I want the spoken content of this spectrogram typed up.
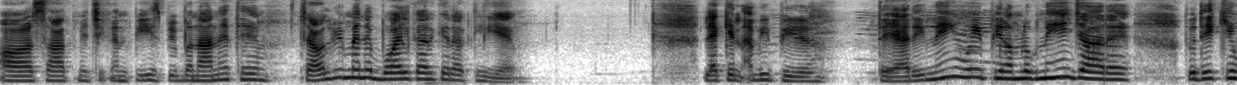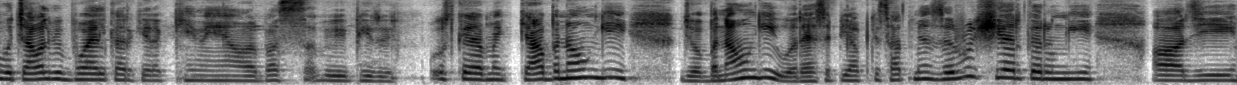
और साथ में चिकन पीस भी बनाने थे। चावल भी मैंने बॉईल करके रख लिए। लेकिन अभी फिर तैयारी नहीं हुई, फिर हम लोग नहीं जा रहे। तो देखिए, वो चावल भी बॉयल करके रखे हुए हैं और बस अभी फिर उसके मैं क्या बनाऊँगी, जो बनाऊँगी, वो रेसिपी आपके साथ में ज़रूर शेयर करूँगी। और जी,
